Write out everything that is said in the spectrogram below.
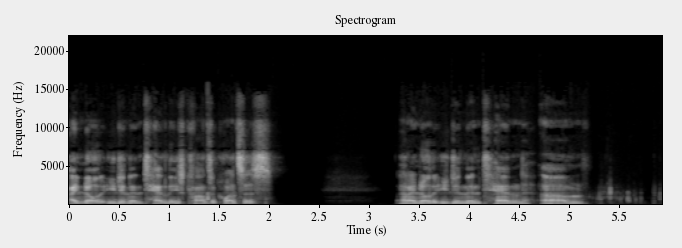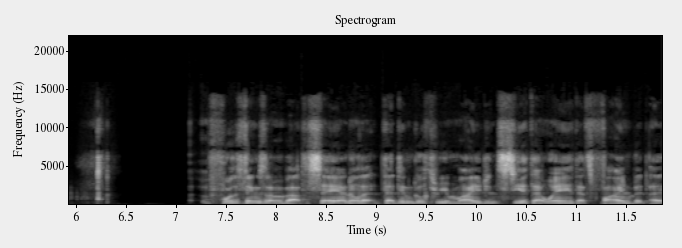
I know that you didn't intend these consequences, and I know that you didn't intend um, for the things that I'm about to say. I know that that didn't go through your mind. You didn't see it that way. That's fine. But I, uh,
